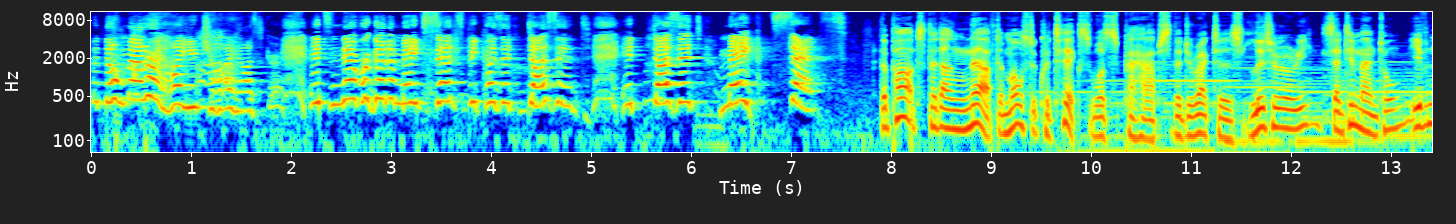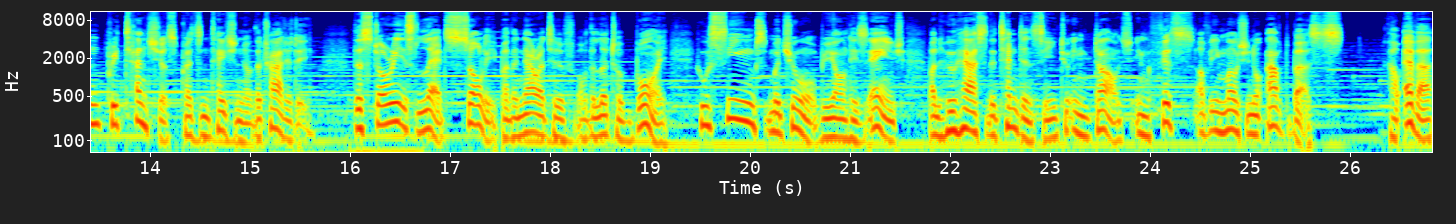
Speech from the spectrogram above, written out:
But no matter how you try, Oskar, it's never gonna make sense because it doesn't. It doesn't make sense. The part that unnerved most critics was perhaps the director's literary, sentimental, even pretentious presentation of the tragedy. The story is led solely by the narrative of the little boy who seems mature beyond his age, but who has the tendency to indulge in fits of emotional outbursts. However,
